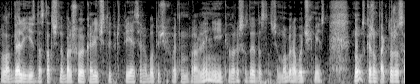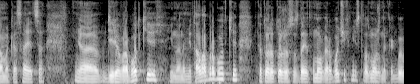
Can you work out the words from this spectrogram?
в Латгалии есть достаточно большое количество предприятий, работающих в этом направлении, и которые создают достаточно много рабочих мест. Ну, скажем так, то же самое касается деревообработки и нанометаллообработки, которая тоже создает много рабочих мест. Возможно, как бы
